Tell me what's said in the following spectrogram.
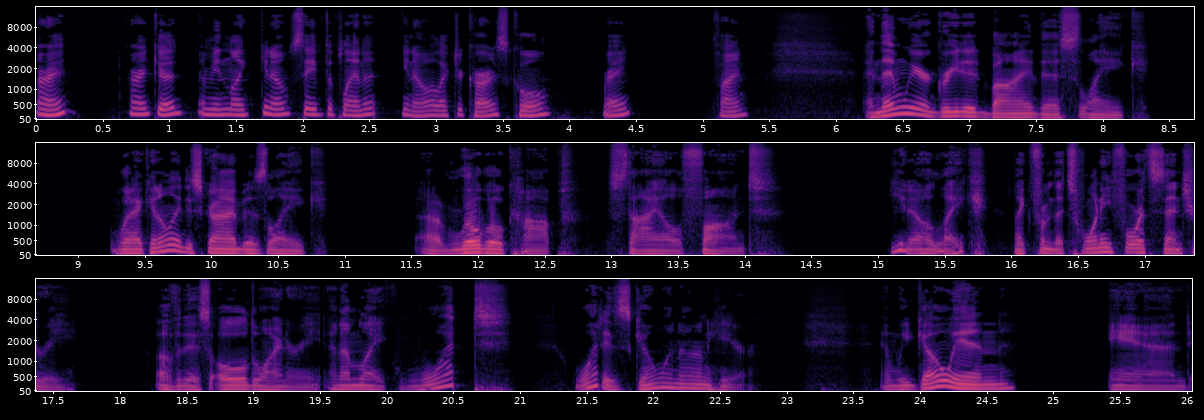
all right, all right, good. I mean, like, you know, save the planet, you know, electric cars, cool, right? Fine. And then we are greeted by this, like, what I can only describe as like a Robocop style font, you know, like, like from the 24th century of this old winery. And I'm like, what, what is going on here? And we go in and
